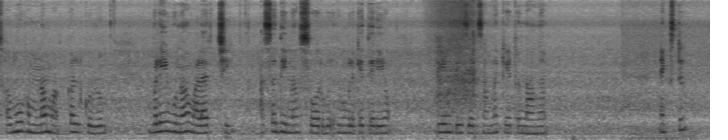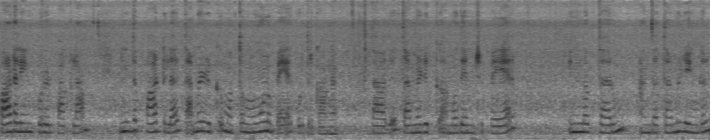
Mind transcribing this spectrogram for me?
சமூகம்னா மக்கள் குழு. விளைவுனா வளர்ச்சி அசதினா சோர்வு இது உங்களுக்கே தெரியும். டிஎன்பிஎஸ்சி எக்ஸாமில் கேட்டிருந்தாங்க. நெக்ஸ்ட்டு பாடலின் பொருள் பார்க்கலாம். இந்த பாட்டில் தமிழுக்கு மொத்தம் மூணு பெயர் கொடுத்துருக்காங்க. அதாவது தமிழுக்கு அமுதென்று பெயர் இன்பம் தரும் அந்த தமிழ் எங்கள்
